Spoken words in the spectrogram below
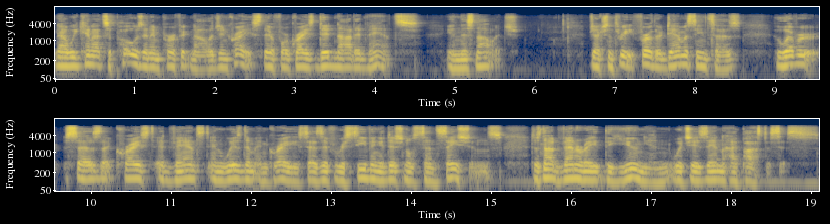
Now we cannot suppose an imperfect knowledge in Christ, therefore Christ did not advance in this knowledge. Objection 3. Further, Damascene says, Whoever says that Christ advanced in wisdom and grace as if receiving additional sensations does not venerate the union which is in hypostasis.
